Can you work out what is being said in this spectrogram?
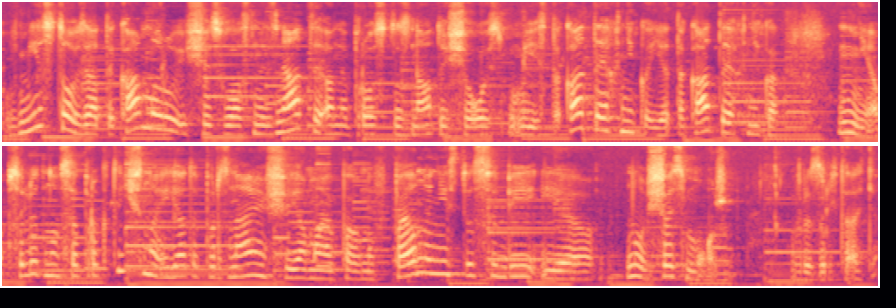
в місто, взяти камеру і щось власне зняти, а не просто знати, що ось є така техніка, є така техніка. Ні, абсолютно все практично, і я тепер знаю, що я маю певну впевненість у собі і ну щось можу в результаті.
